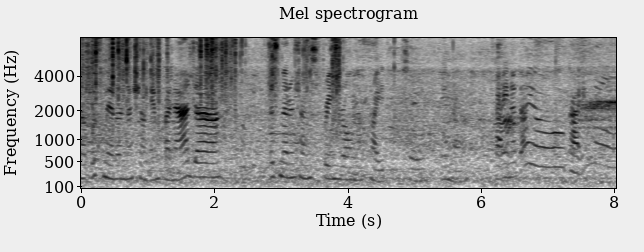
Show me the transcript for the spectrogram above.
tapos meron na siyang empanada, Tapos meron siyang spring roll na fried. So, yun na. Kain na tayo! Kain na!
